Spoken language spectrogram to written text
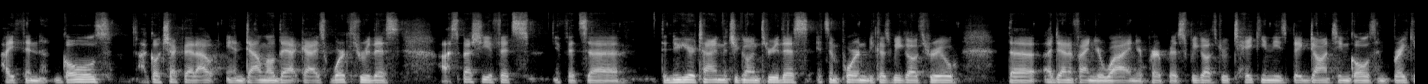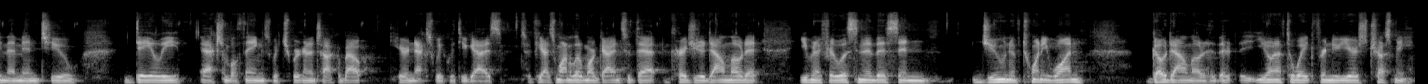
hyphen goals uh, go check that out and download that, guys. Work through this, uh, especially if it's if it's uh, the new year time that you're going through this. It's important because we go through the identifying your why and your purpose. We go through taking these big daunting goals and breaking them into daily actionable things, which we're going to talk about here next week with you guys. So if you guys want a little more guidance with that, I encourage you to download it. Even if you're listening to this in June of 21, go download it. You don't have to wait for New Year's. Trust me,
